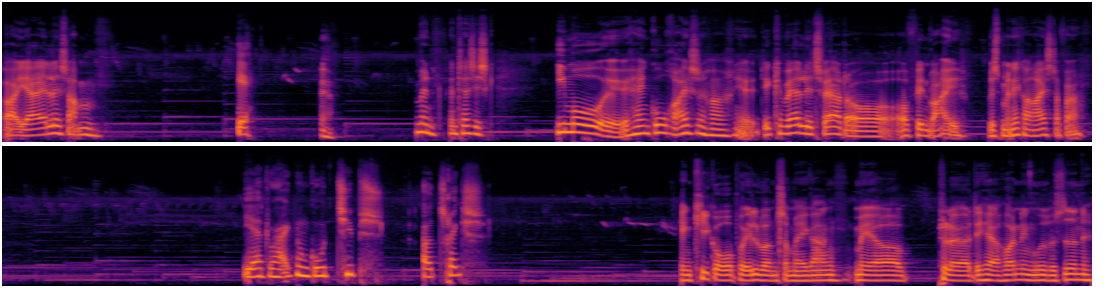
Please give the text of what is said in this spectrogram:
Og jeg er alle sammen. Ja. Ja. Men fantastisk. I må øh, have en god rejse her. Ja, det kan være lidt svært at, at finde vej, hvis man ikke har rejst der før. Ja, du har ikke nogen gode tips og tricks. Han kigger over på elveren, som er i gang med at pløre det her honning ud på siderne.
